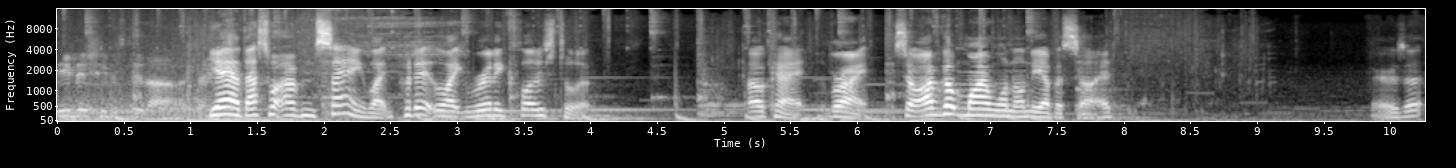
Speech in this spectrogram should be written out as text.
You literally just that, yeah, that's what I'm saying. Like, put it like really close to it. Okay, right. So I've got my one on the other side. Where is it?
